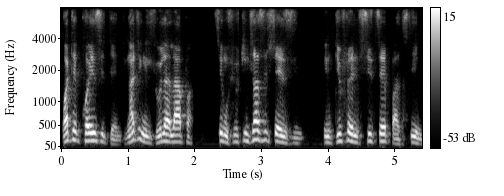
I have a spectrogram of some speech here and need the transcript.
what a coincidence ngathi ngidlula lapha singu-15 sasihlezi in different seats ebhasini.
